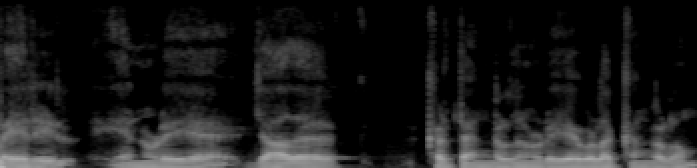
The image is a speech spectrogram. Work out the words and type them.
பெயரில் என்னுடைய ஜாதக கட்டங்களினுடைய விளக்கங்களும்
